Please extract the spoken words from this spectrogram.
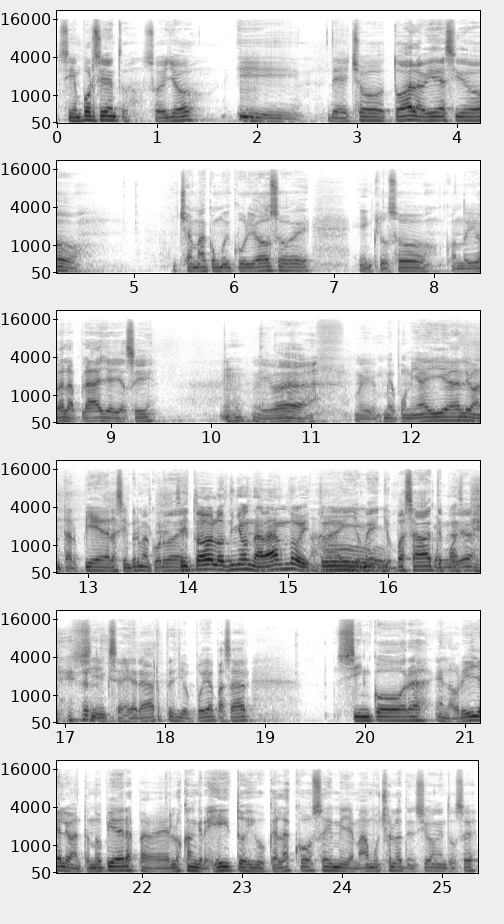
100%, soy yo. Y mm. de hecho, toda la vida he sido un chamaco muy curioso. Eh Incluso cuando iba a la playa y así, me iba me, ponía ahí a levantar piedras, siempre me acuerdo de Sí, todos los niños nadando y tú... yo, yo, pasaba, te podía, sin exagerarte, yo podía pasar cinco horas en la orilla levantando piedras para ver los cangrejitos y buscar las cosas y me llamaba mucho la atención, entonces...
